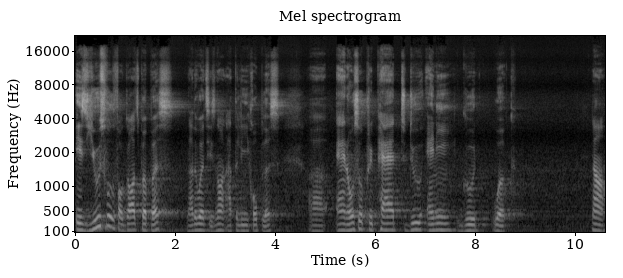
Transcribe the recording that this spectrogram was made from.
is useful for God's purpose. In other words, he's not utterly hopeless uh, and also prepared to do any good work. Now,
